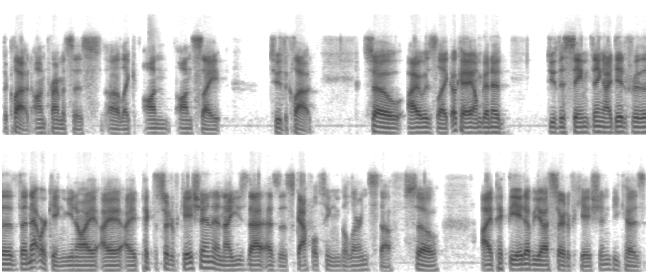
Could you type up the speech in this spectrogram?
the cloud, on premises, uh, like on on site to the cloud. So I was like, okay, I'm gonna do the same thing I did for the, the networking. You know, I, I, I picked a certification and I use that as a scaffolding to learn stuff. So I picked the AWS certification because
